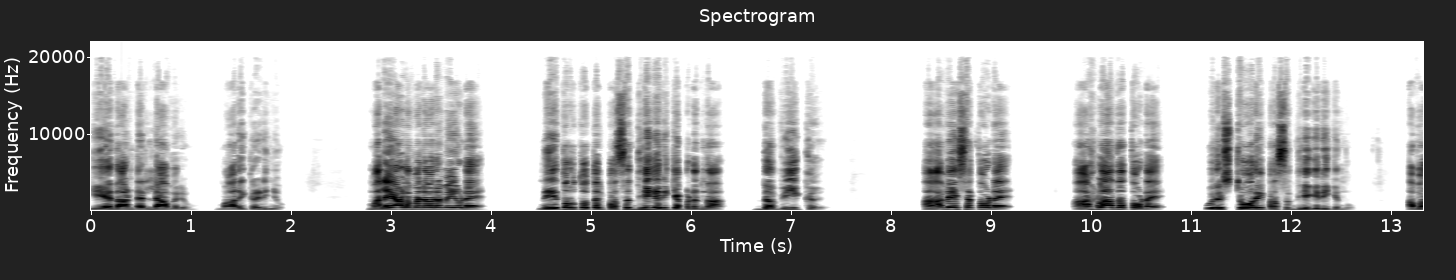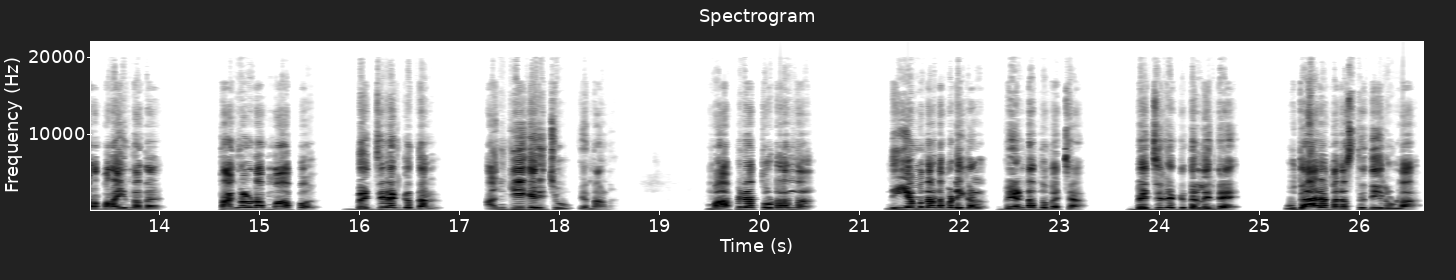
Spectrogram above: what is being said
ഏതാണ്ട് എല്ലാവരും മാറിക്കഴിഞ്ഞു. മലയാള മനോരമയുടെ നേതൃത്വത്തിൽ പ്രസിദ്ധീകരിക്കപ്പെടുന്ന ദ വീക്ക്. ആവേശത്തോടെ ആഹ്ലാദത്തോടെ ഒരു സ്റ്റോറി പ്രസിദ്ധീകരിക്കുന്നു. അവർ പറയുന്നത് തങ്ങളുടെ മാപ്പ് ബജ്രംഗ് ദൾ അംഗീകരിച്ചു എന്നാണ്. മാപ്പിനെ തുടർന്ന് നിയമ നടപടികൾ വേണ്ടെന്ന് വെച്ച ബജ്രംഗ് ദളിന്റെ ഉദാര മനസ്ഥിതിയിലുള്ള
